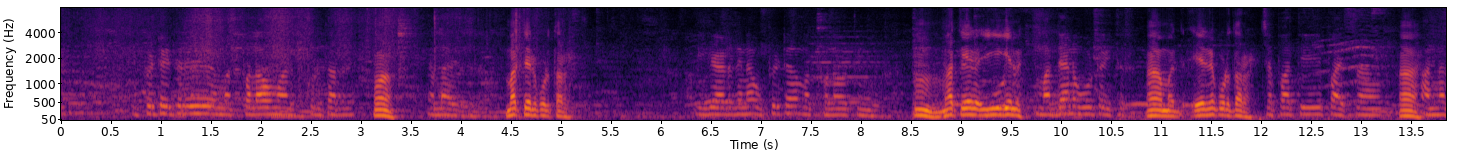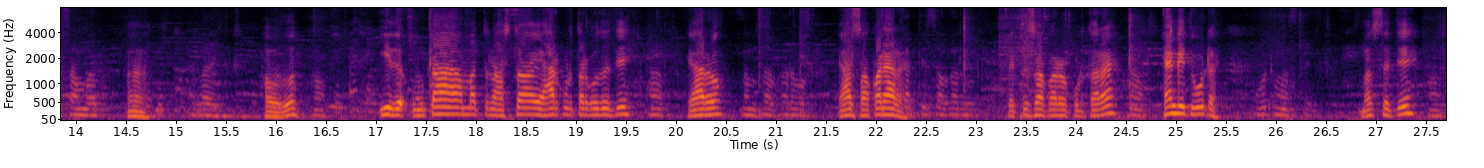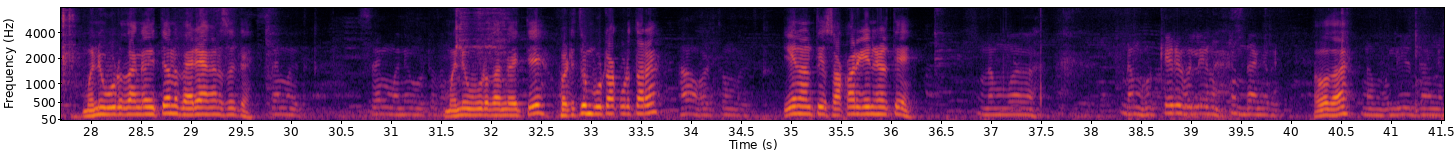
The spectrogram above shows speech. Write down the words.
ಉಪ್ಪಿಟ್ಟು ಐತ್ರಿ ಮತ್ತು ಪಲಾವ್ ಮಾಡಿ ಕೊಡ್ತಾರೆ ರೀ ಹ್ಞೂ. ಎಲ್ಲ ಐತ್ರಿ. ಮತ್ತೇನು ಕೊಡ್ತಾರೆ? ಈಗ ಎರಡು ದಿನ ಉಪ್ಪಿಟ್ಟು ಮತ್ತು ಪಲಾವ್ ತಿಂದು ಹ್ಞೂ ಮತ್ತೇನು ಈಗೇನು? ಮಧ್ಯಾಹ್ನ ಊಟ ಐತ್ರಿ. ಹಾಂ ಮತ್ತೆ ಏನೇನು ಕೊಡ್ತಾರೆ? ಚಪಾತಿ ಪಾಯಸ ಹಾ. ಅನ್ನ ಸಾಂಬಾರು. ಹಾಂ. ಎಲ್ಲ ಐತ್ರಿ. ಹೌದು. ಹಾಂ. ಇದು ಊಟ ಮತ್ತು ನಾಷ್ಟ ಯಾರು ಕೊಡ್ತಾರೆ ಗೊತ್ತೈತಿ? ಹಾಂ. ಯಾರು? ನಮ್ಮ ಸಾವುಕಾರ ಯಾರು ಸಾವುಕಾರ ಯಾರು? ಕತ್ತಿ ಸಾವುಕಾರ ಪ್ರತಿ ಸಾವುಕಾರ ಕೊಡ್ತಾರೆ? ಹಾಂ. ಹೆಂಗೈತಿ ಊಟ? ಊಟ ಮಸ್ತ್ ಐತ್ರಿ. ಮಸ್ತ್ ಐತಿ? ಹಾಂ. ಮನೆ ಊಟದಂಗೆ ಐತೆ ಅನ್ನೋ ಬೇರೆ ಹಂಗೆ ಅನಿಸೈತೆ? ಸೇಮ್ ಐತ್ರಿ. ಸೇಮ್ ಮನೆ ಊಟದ. ಮನೆ ಊಟದಂಗೆ ಐತಿ? ಹೊಟ್ಟೆ ತುಂಬ ಊಟ ಕೊಡ್ತಾರೆ? ಹಾಂ ಹೊಟ್ಟೆ ತುಂಬ ಏನಂತಿ? ಸಾವುಕಾರ್ಗೆ ಏನು ಹೇಳ್ತಿ? ನಮ್ಮ ನಮ್ಮ ಹುಕ್ಕೇರಿ ಹುಲಿ ಅಂದಂಗೆ ರೀ. ಹೌದಾ? ನಮ್ಮ ಹುಲಿ ಇದ್ದಂಗ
